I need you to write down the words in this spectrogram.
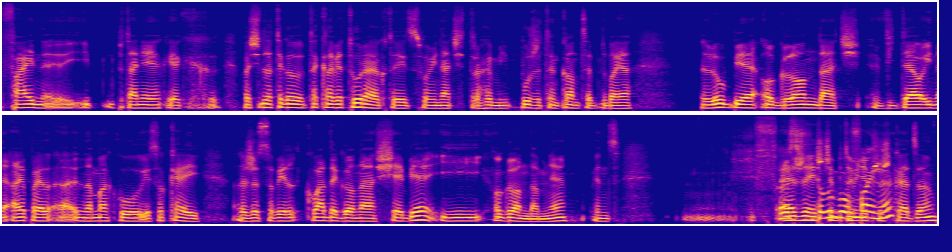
fajny i pytanie jak, jak właśnie dlatego ta klawiatura, o której wspominacie, trochę mi burzy ten koncept, bo ja lubię oglądać wideo i na iPad, na Macu jest ok, ale że sobie kładę go na siebie i oglądam, nie? Więc mm, w To jest- erze to by jeszcze mi to mi fajne. nie przeszkadza.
